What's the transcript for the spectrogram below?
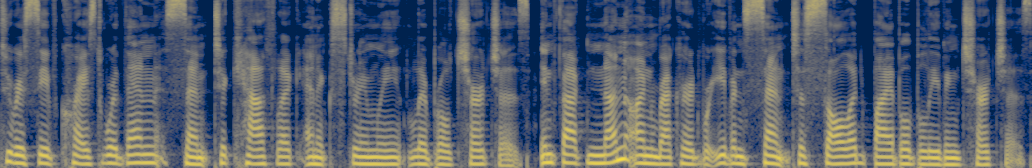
to receive Christ were then sent to Catholic and extremely liberal churches. In fact, none on record were even sent to solid Bible believing churches.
